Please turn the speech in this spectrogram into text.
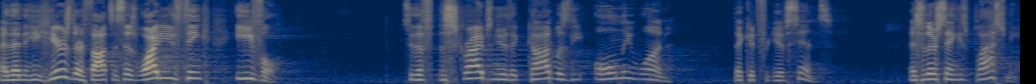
And then he hears their thoughts and says, Why do you think evil? See, the, the scribes knew that God was the only one that could forgive sins. And so they're saying he's blasphemy.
